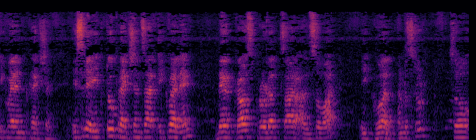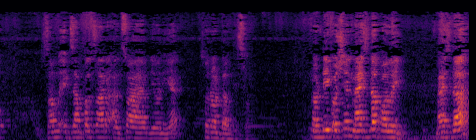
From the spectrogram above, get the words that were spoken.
Equivalent fraction. इसलिए if two fraction are equivalent, their cross products are also what equal. Understood? So some examples are also I have given here. So note down this one. Now D question match the following. Match the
